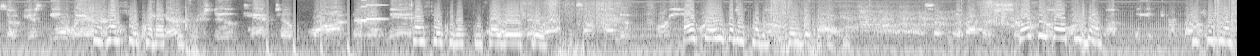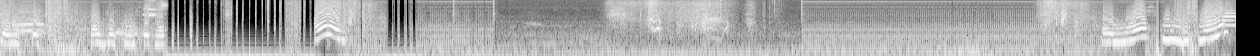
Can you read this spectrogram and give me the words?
So just be aware, characters do tend to wander a bit. Her şeyi kapattım sadece They're left in uh, some kind of free Her şeyi world kapatmadım. mode Şeyi de at kapattım. night. Something about their kapatacağım. up, they get turned off. şey menunjukkan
